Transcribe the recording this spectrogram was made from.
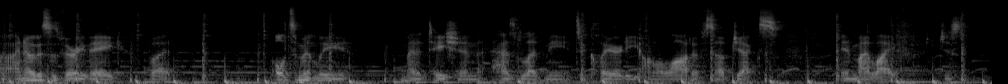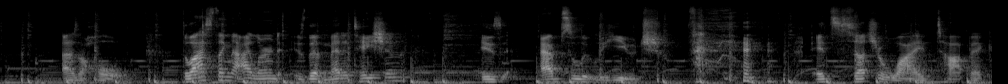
Uh, I know this is very vague, but ultimately, meditation has led me to clarity on a lot of subjects in my life, just as a whole. The last thing that I learned is that meditation is absolutely huge. it's such a wide topic.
